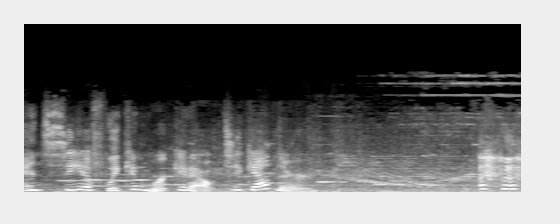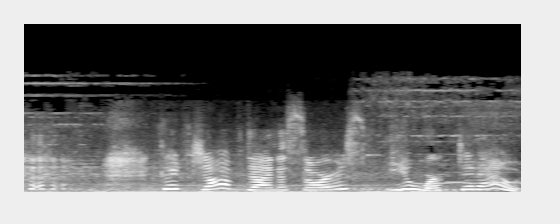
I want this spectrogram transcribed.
and see if we can work it out together. Good job, dinosaurs! You worked it out.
